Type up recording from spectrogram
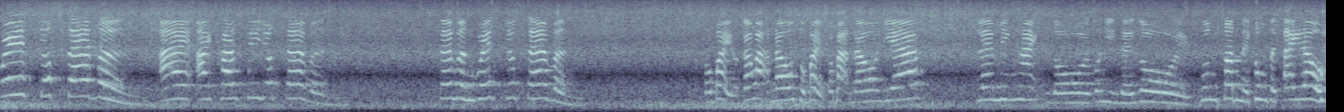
Where's your seven? I I can't see your seven. Seven, where's your seven? Số 7 của các bạn đâu? Số 7 của các bạn đâu? Yeah. Lê Minh Hạnh rồi, con nhìn thấy rồi. Vương Tân này không thấy tay đâu.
